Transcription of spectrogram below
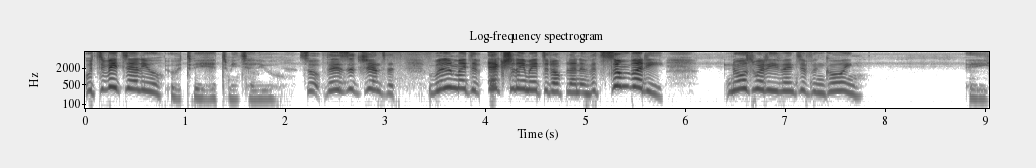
What did they tell you? What they had me tell you. So there's a chance that Will might have actually made it off and that somebody knows where he might have been going. Eh.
